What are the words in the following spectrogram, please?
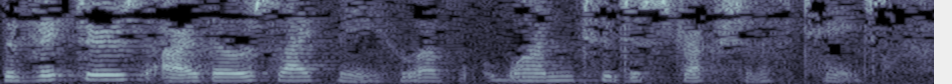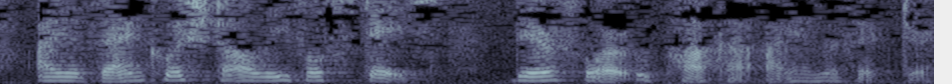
the victors are those like me who have won to destruction of taints. I have vanquished all evil states. Therefore, Upaka, I am a victor.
